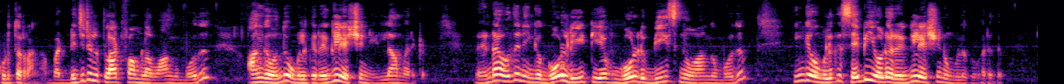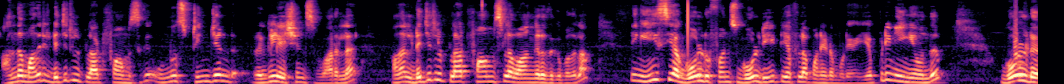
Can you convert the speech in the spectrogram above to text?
கொடுத்துட்றாங்க. பட் டிஜிட்டல் பிளாட்ஃபார்மில் வாங்கும்போது அங்கே வந்து உங்களுக்கு ரெகுலேஷன் இல்லாமல் இருக்குது ரெண்டாவது நீங்கள் கோல்டு இடிஎஃப் கோல்டு பீஸ்னு வாங்கும்போது இங்கே உங்களுக்கு செபியோட ரெகுலேஷன் உங்களுக்கு வருது. அந்த மாதிரி டிஜிட்டல் பிளாட்ஃபார்ம்ஸுக்கு இன்னும் ஸ்ட்ரிஞ்சன்ட் ரெகுலேஷன்ஸ் வரல. அதனால் டிஜிட்டல் பிளாட்ஃபார்ம்ஸில் வாங்குறதுக்கு பதிலாக நீங்கள் ஈஸியாக கோல்டு ஃபண்ட்ஸ் கோல்டு இடிஎஃப்ல பண்ணிட முடியும். எப்படி நீங்கள் வந்து கோல்டு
